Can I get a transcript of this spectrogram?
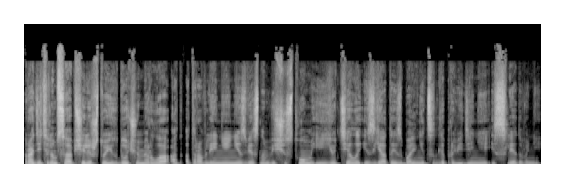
Родителям сообщили, что их дочь умерла от отравления неизвестным веществом, и ее тело изъято из больницы для проведения исследований.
